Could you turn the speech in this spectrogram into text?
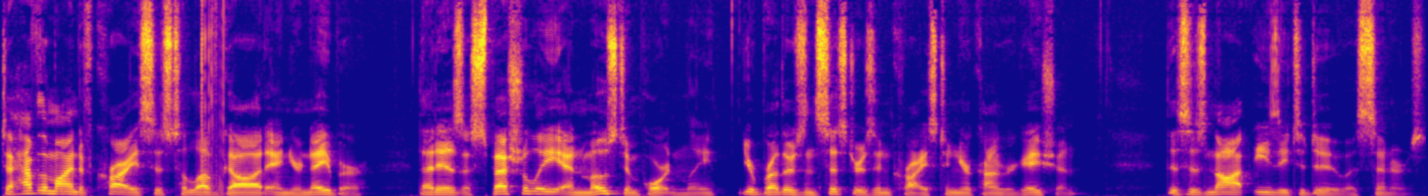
To have the mind of Christ is to love God and your neighbor, that is, especially and most importantly, your brothers and sisters in Christ in your congregation. This is not easy to do as sinners.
